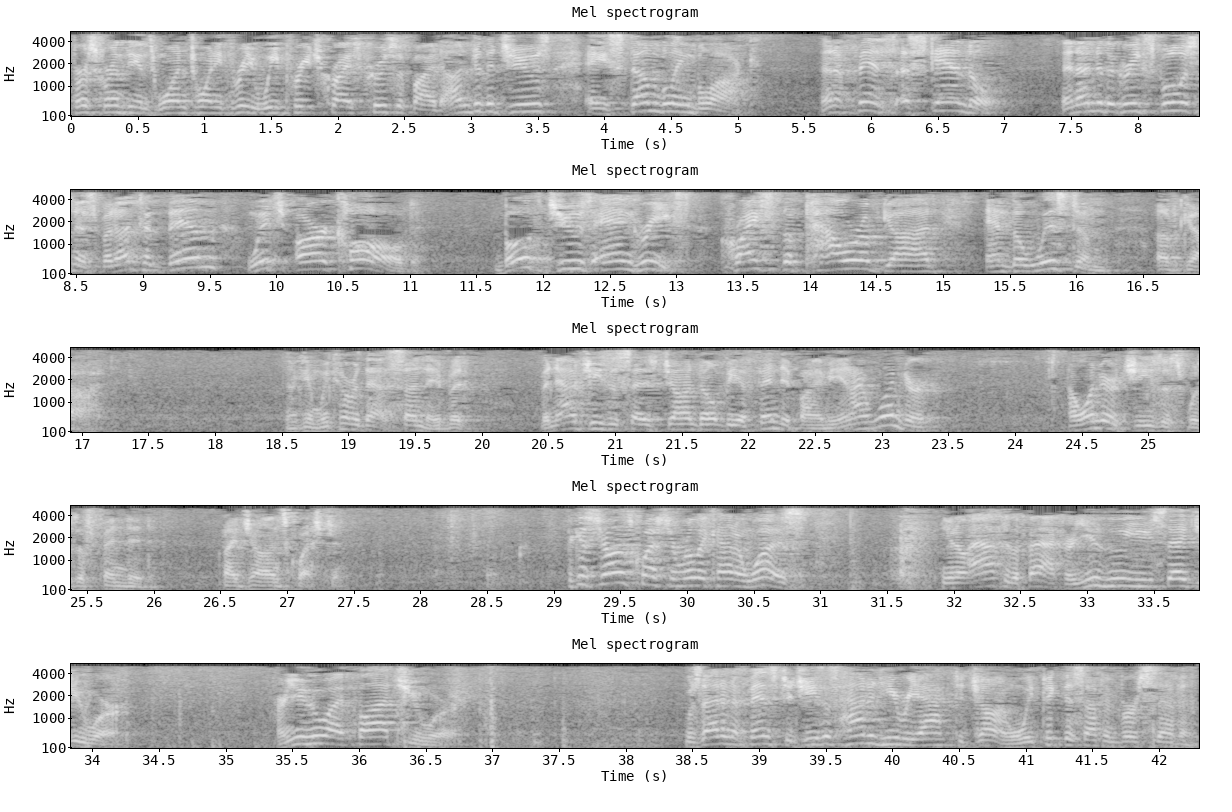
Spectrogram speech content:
1 Corinthians 1.23, we preach Christ crucified, unto the Jews a stumbling block, an offense, a scandal, and unto the Greeks foolishness, but unto them which are called, both Jews and Greeks, Christ the power of God and the wisdom of God. Now again, we covered that Sunday, but, but now Jesus says, John, don't be offended by me. And I wonder, I wonder if Jesus was offended by John's question. Because John's question really kind of was, you know, after the fact, are you who you said you were? Are you who I thought you were? Was that an offense to Jesus? How did he react to John? Well, we pick this up in verse 7.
